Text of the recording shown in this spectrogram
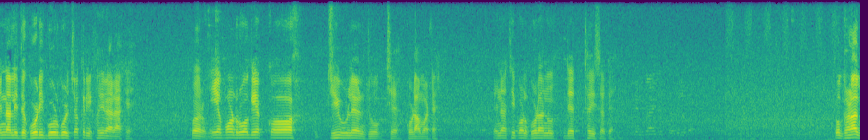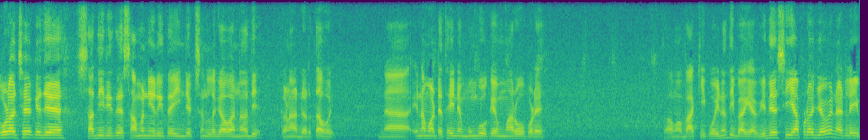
એના લીધે ઘોડી ગોળ ગોળ ચક્રી ફેરા રાખે. બરાબર. એ પણ રોગ એક જીવલેણ રોગ છે ઘોડા માટે. એનાથી પણ ઘોડાનું ડેથ થઈ શકે. તો ઘણા ઘોડા છે કે જે સાદી રીતે સામાન્ય રીતે ઇન્જેક્શન લગાવવા ન દે. ઘણા ડરતા હોય. ને એના માટે થઈને મૂંગો કેમ મારવો પડે. તો આમાં બાકી કોઈ નથી. બાકી આ વિદેશી આપણો જે હોય ને એટલે એ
